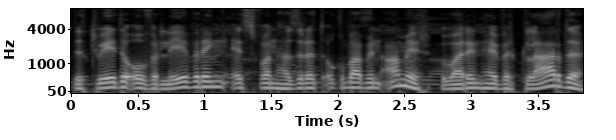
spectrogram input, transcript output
De tweede overlevering is van Hazrat Uqba bin Amir, waarin hij verklaarde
